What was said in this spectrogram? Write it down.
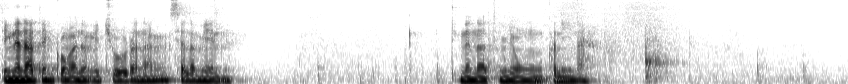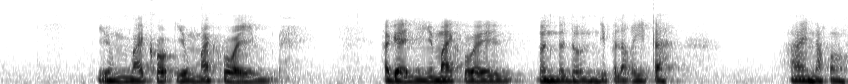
Tingnan natin kung anong itsura ng salamin. Tingnan natin yung kanina. Yung micro yung microwave. Again, yun yung microwave. Banda doon, hindi pala kita. Ay, nako.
